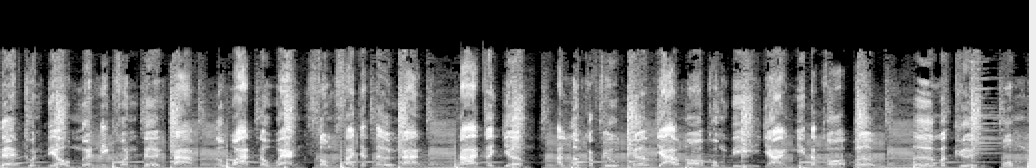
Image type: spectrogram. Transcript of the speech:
เดินคนเดียวเหมือนมีคนเดินตามหวาดระแวง สงสัยจะเติมนาน ตาก็เยิ้มอารมณ์ก็ feel เคลิ้มยาหมอคงดี อย่างนี้ต้องขอเพิ่ม เออเมื่อคืนผม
